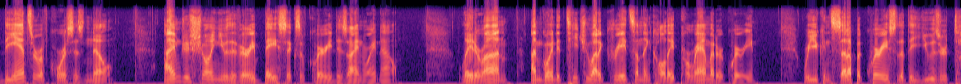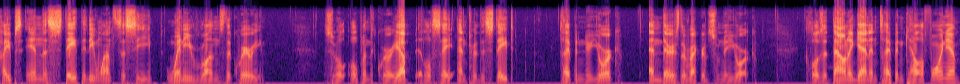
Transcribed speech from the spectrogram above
The answer, of course, is no. I'm just showing you the very basics of query design right now. Later on, I'm going to teach you how to create something called a parameter query, where you can set up a query so that the user types in the state that he wants to see when he runs the query. So we'll open the query up, it'll say enter the state, type in New York, and there's the records from New York. Close it down again and type in California,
